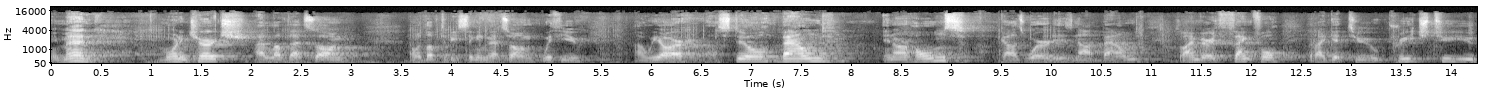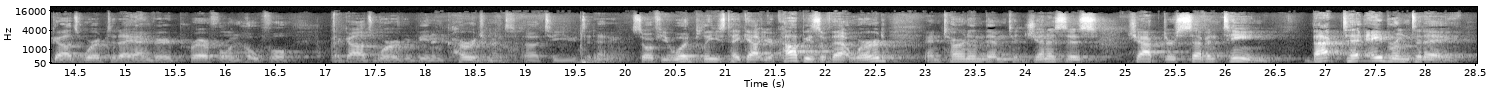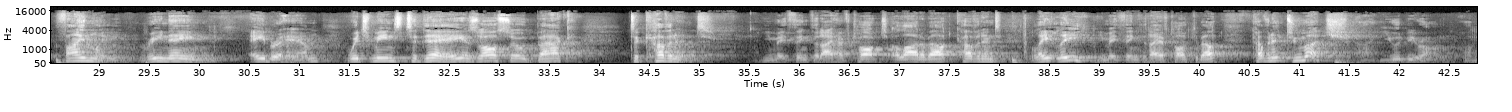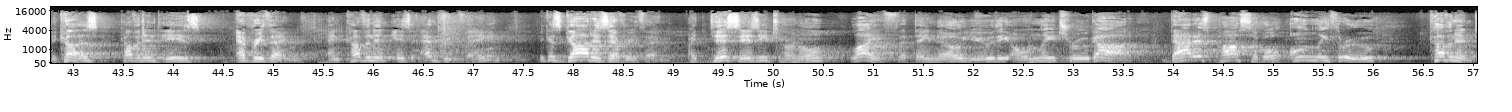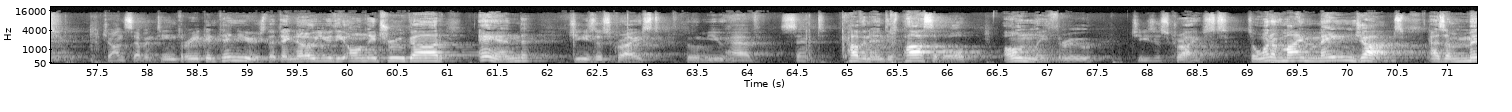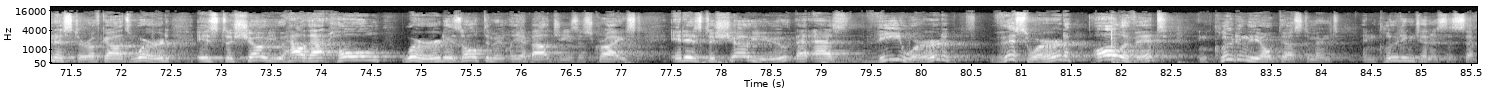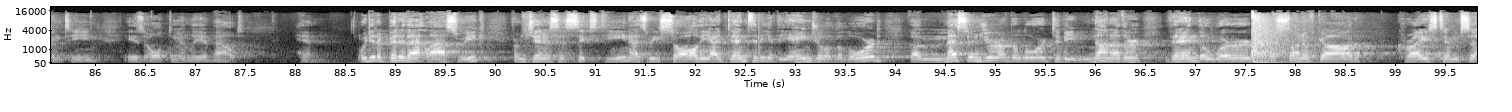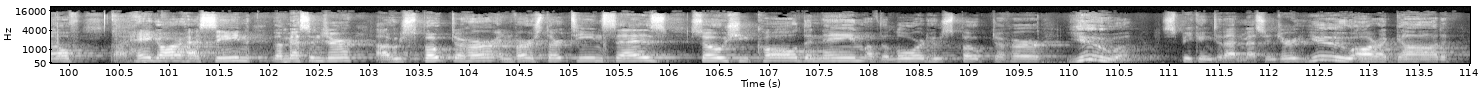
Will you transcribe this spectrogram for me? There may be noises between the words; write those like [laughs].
Amen. Morning, church. I love that song. I would love to be singing that song with you. Uh, we are uh, still bound in our homes. God's word is not bound. So I'm very thankful that I get to preach to you God's word today. I'm very prayerful and hopeful that God's word would be an encouragement uh, to you today. So if you would, please take out your copies of that word and turn in them to Genesis chapter 17. Back to Abram today, finally renamed Abraham, which means today is also back to covenant. You may think that I have talked a lot about covenant lately. You may think that I have talked about covenant too much. Uh, you would be wrong. Because covenant is everything. And covenant is everything because God is everything. Right? This is eternal life, that they know you, the only true God. That is possible only through covenant. John 17, 3 continues that they know you, the only true God, and Jesus Christ, whom you have sent. Covenant is possible only through Jesus Christ. So, one of my main jobs as a minister of God's Word is to show you how that whole Word is ultimately about Jesus Christ. It is to show you that as the Word, this Word, all of it, including the Old Testament, including Genesis 17, is ultimately about Him. We did a bit of that last week from Genesis 16 as we saw the identity of the angel of the Lord, the messenger of the Lord to be none other than the Word, the Son of God, Christ Himself. Uh, Hagar has seen the messenger uh, who spoke to her, and verse 13 says, So she called the name of the Lord who spoke to her, You, speaking to that messenger, you are a God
